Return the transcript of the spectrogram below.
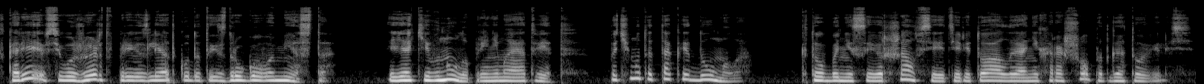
Скорее всего, жертв привезли откуда-то из другого места». Я кивнула, принимая ответ. Почему-то так и думала. Кто бы ни совершал все эти ритуалы, они хорошо подготовились.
